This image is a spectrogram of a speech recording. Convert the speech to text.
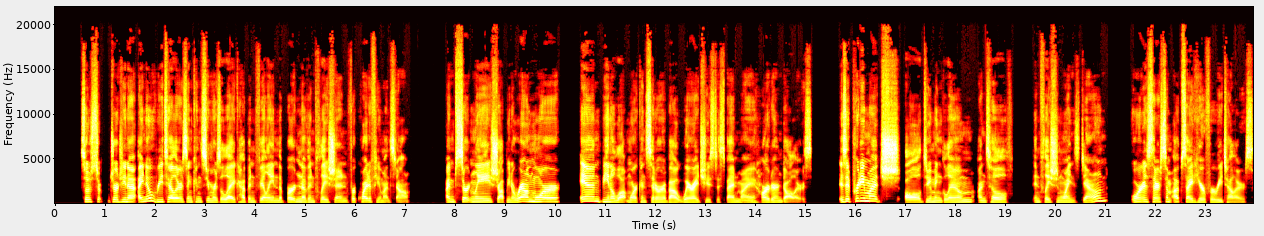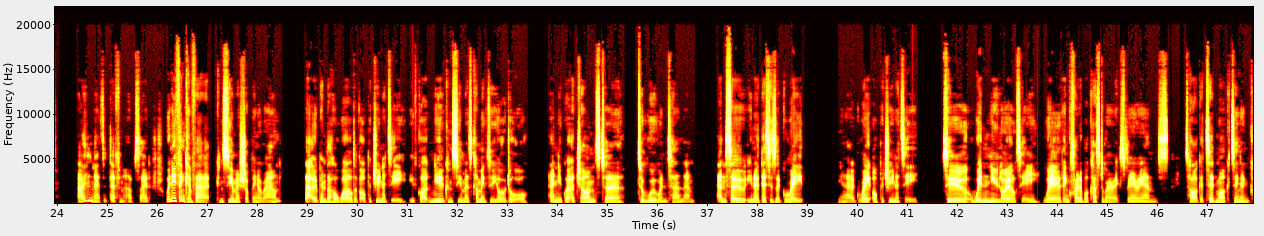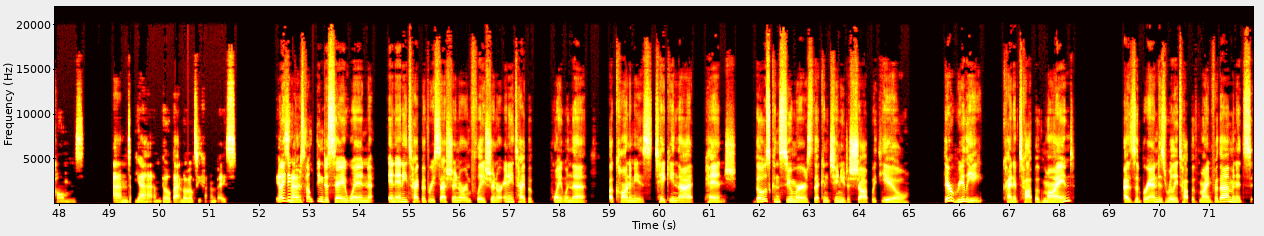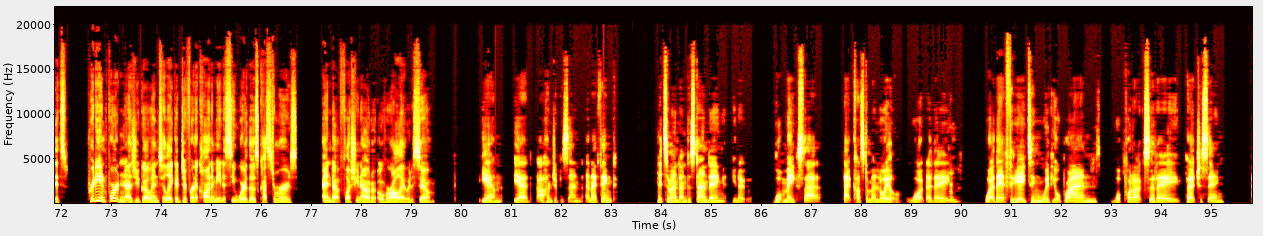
So, Georgina, I know retailers and consumers alike have been feeling the burden of inflation for quite a few months now. I'm certainly shopping around more and being a lot more considerate about where I choose to spend my hard earned dollars. Is it pretty much all doom and gloom until inflation winds down? Or is there some upside here for retailers? I think there's a definite upside. When you think of that consumer shopping around, that opens a whole world of opportunity. You've got new consumers coming through your door and you've got a chance to, to woo and turn them. And so, you know, this is a great, yeah, a great opportunity to win new loyalty with incredible customer experience, targeted marketing and comms, and yeah, and build that loyalty fan base. It's I think there's something to say when in any type of recession or inflation or any type of point when the economy is taking that pinch, those consumers that continue to shop with you, they're really kind of top of mind as the brand is really top of mind for them. And it's it's pretty important as you go into like a different economy to see where those customers end up flushing out overall i would assume. Yeah um, yeah a hundred percent. And i think it's around understanding you know what makes that that customer loyal what are they mm-hmm. what are they affiliating with your brand what products are they purchasing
